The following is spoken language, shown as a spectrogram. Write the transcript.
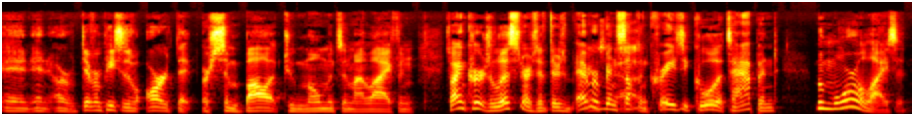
and, and or different pieces of art that are symbolic to moments in my life. And so I encourage listeners, if there's ever Praise been God. something crazy cool that's happened, memorialize it.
